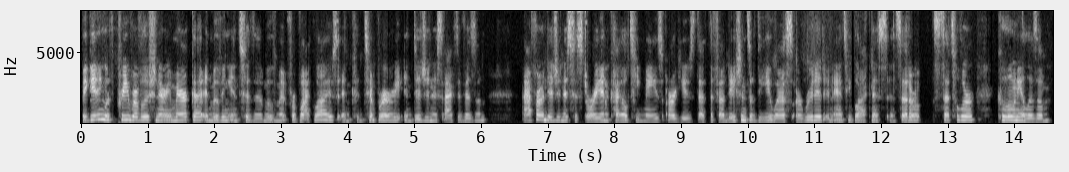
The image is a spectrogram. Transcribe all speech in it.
Beginning with pre revolutionary America and moving into the movement for Black lives and contemporary Indigenous activism, Afro Indigenous historian Kyle T. Mays argues that the foundations of the U.S. are rooted in anti Blackness and settler colonialism,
